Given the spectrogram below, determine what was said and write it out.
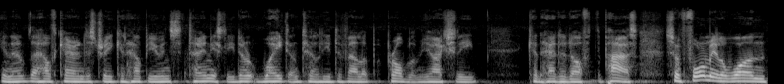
you know, the healthcare industry can help you instantaneously. You don't wait until you develop a problem. You actually can head it off at the pass. So Formula One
